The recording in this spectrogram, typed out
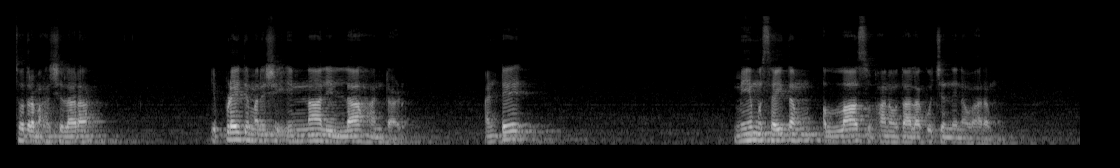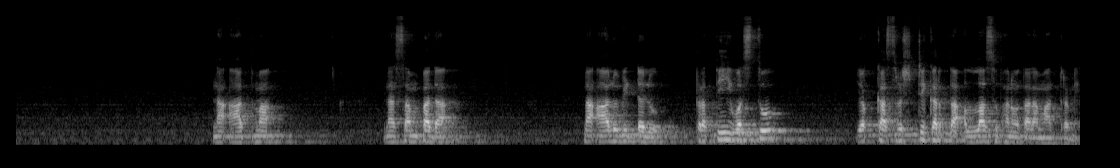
సోదర మహర్షులారా ఎప్పుడైతే మనిషి ఇన్నాలిల్లాహ్ అంటాడు అంటే మేము సైతం అల్లా సుభానవతాలకు చెందిన వారం. నా ఆత్మ నా సంపద నా ఆలుబిడ్డలు ప్రతి వస్తు యొక్క సృష్టికర్త అల్లా సుభానోతాల మాత్రమే.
